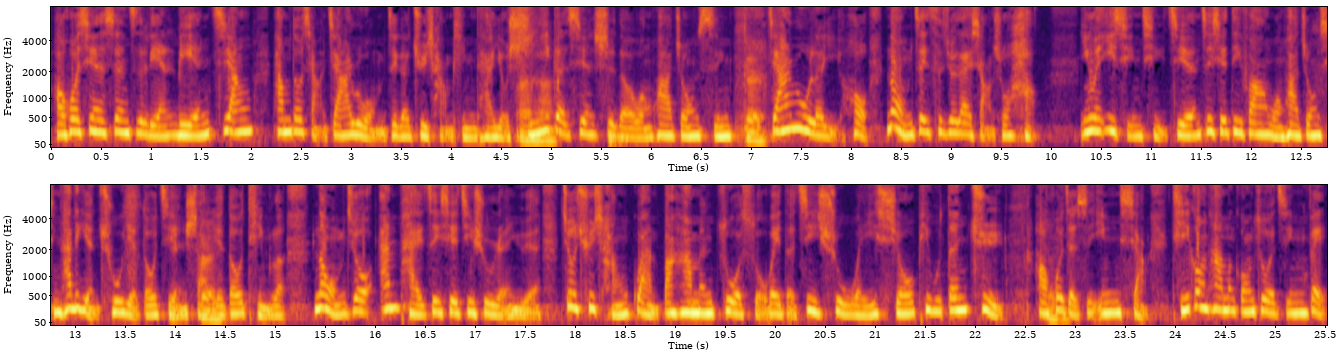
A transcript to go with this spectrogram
好，或现在甚至连连江，他们都想加入我们这个剧场平台，有十一个县市的文化中心，对，加入了以后，那我们这次就在想说，好。因为疫情期间，这些地方文化中心它的演出也都减少，也都停了。那我们就安排这些技术人员，就去场馆帮他们做所谓的技术维修，譬如灯具好，或者是音响，提供他们工作经费。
